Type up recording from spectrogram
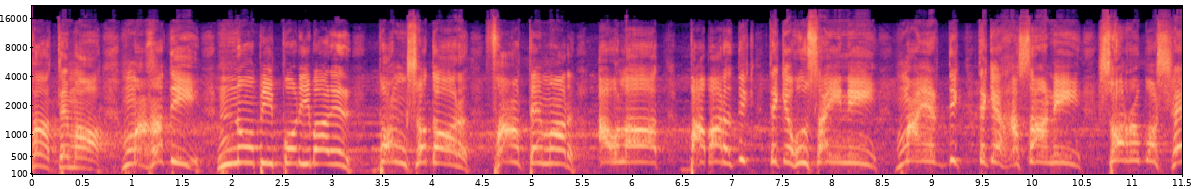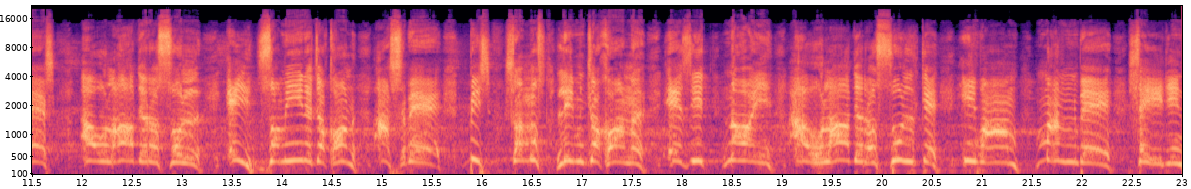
ফাতেমা। মাহাদি নবী পরিবারের বংশধর, ফাতেমার আওলাদ বাবার দিক থেকে হুসাইনি, মায়ের দিক থেকে হাসানি, সর্বশেষ আওলাদ রসুল এই জমিনে যখন আসবে, বিশ্ব মুসলিম যখন এজিদ নয়, আওলাদ রসুলকে ইমাম মানবে, সেই দিন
